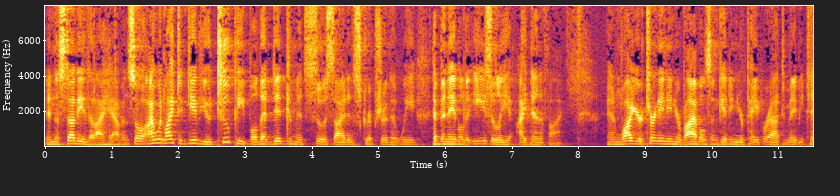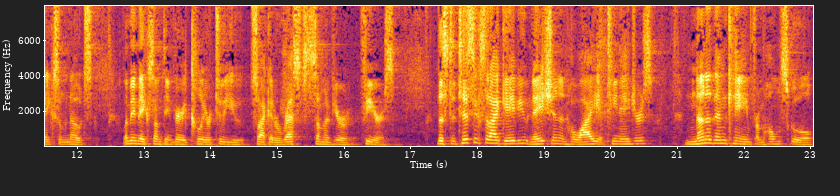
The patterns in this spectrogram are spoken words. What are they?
in the study that I have. And so I would like to give you two people that did commit suicide in Scripture that we have been able to easily identify. And while you're turning in your Bibles and getting your paper out to maybe take some notes, let me make something very clear to you so I could arrest some of your fears. The statistics that I gave you, nation and Hawaii of teenagers, none of them came from homeschool.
